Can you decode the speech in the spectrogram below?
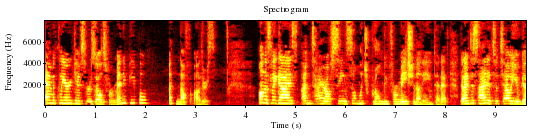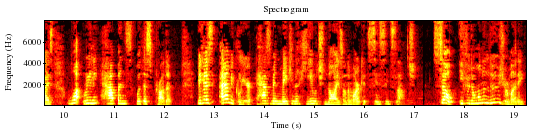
Amiclear gives results for many people, but not for others. Honestly, guys, I'm tired of seeing so much wrong information on the internet that I decided to tell you guys what really happens with this product. Because Amiclear has been making a huge noise on the market since its launch. So, if you don't want to lose your money,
